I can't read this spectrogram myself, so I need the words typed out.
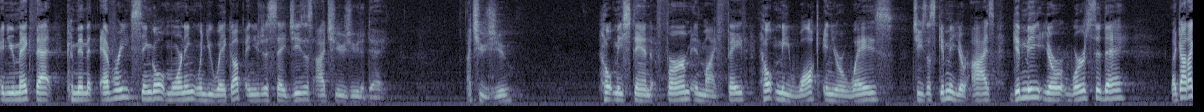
and you make that commitment every single morning when you wake up, and you just say, Jesus, I choose you today. I choose you. Help me stand firm in my faith. Help me walk in your ways. Jesus, give me your eyes. Give me your words today. Like, God, I,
